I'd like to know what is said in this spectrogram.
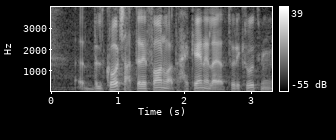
بال coach على التليفون وقتها حكاني to recruit me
